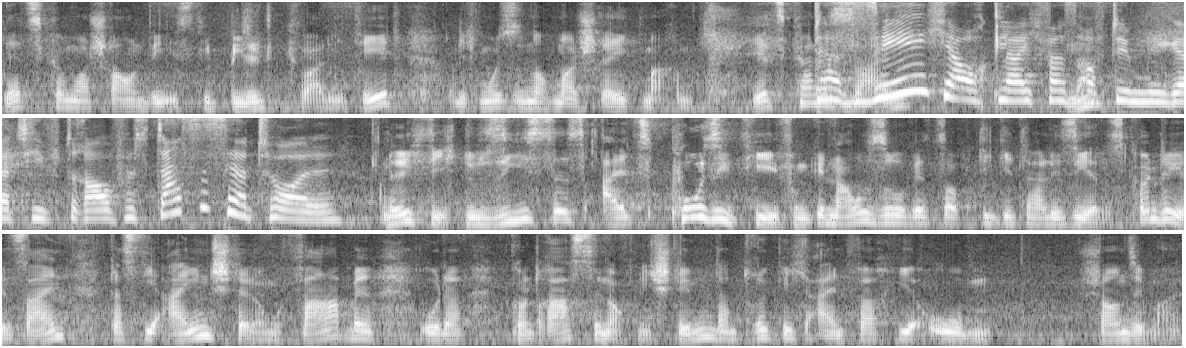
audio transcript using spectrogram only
Jetzt können wir schauen, wie ist die Bildqualität. Und ich muss es noch mal schräg machen. Jetzt kann Da sehe ich auch gleich, was auf dem Negativ drauf ist. Das ist ja toll. Richtig, du siehst es als positiv und genau so wird es auch digitalisiert. Es könnte jetzt sein, dass die Einstellung, Farbe oder Kontraste noch nicht stimmen, dann drücke ich einfach hier oben. Schauen Sie mal.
